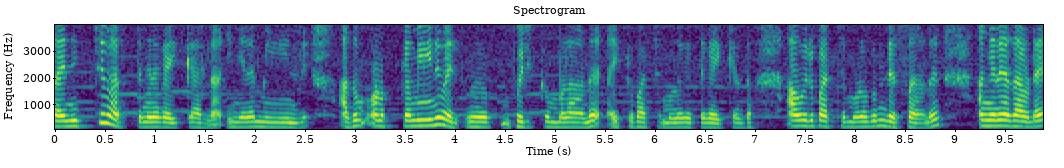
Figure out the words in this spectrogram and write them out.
തനിച്ച് വറുത്തിങ്ങനെ കഴിക്കാറില്ല. ഇങ്ങനെ മീനിൽ അതും ഉണക്കമീൻ പൊരിക്കുമ്പോഴാണ് അതിക്ക് പച്ചമുളക് ഇട്ട് കഴിക്കുന്നത് ആ ഒരു പച്ചമുളകും രസമാണ് അങ്ങനെ അതവിടെ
